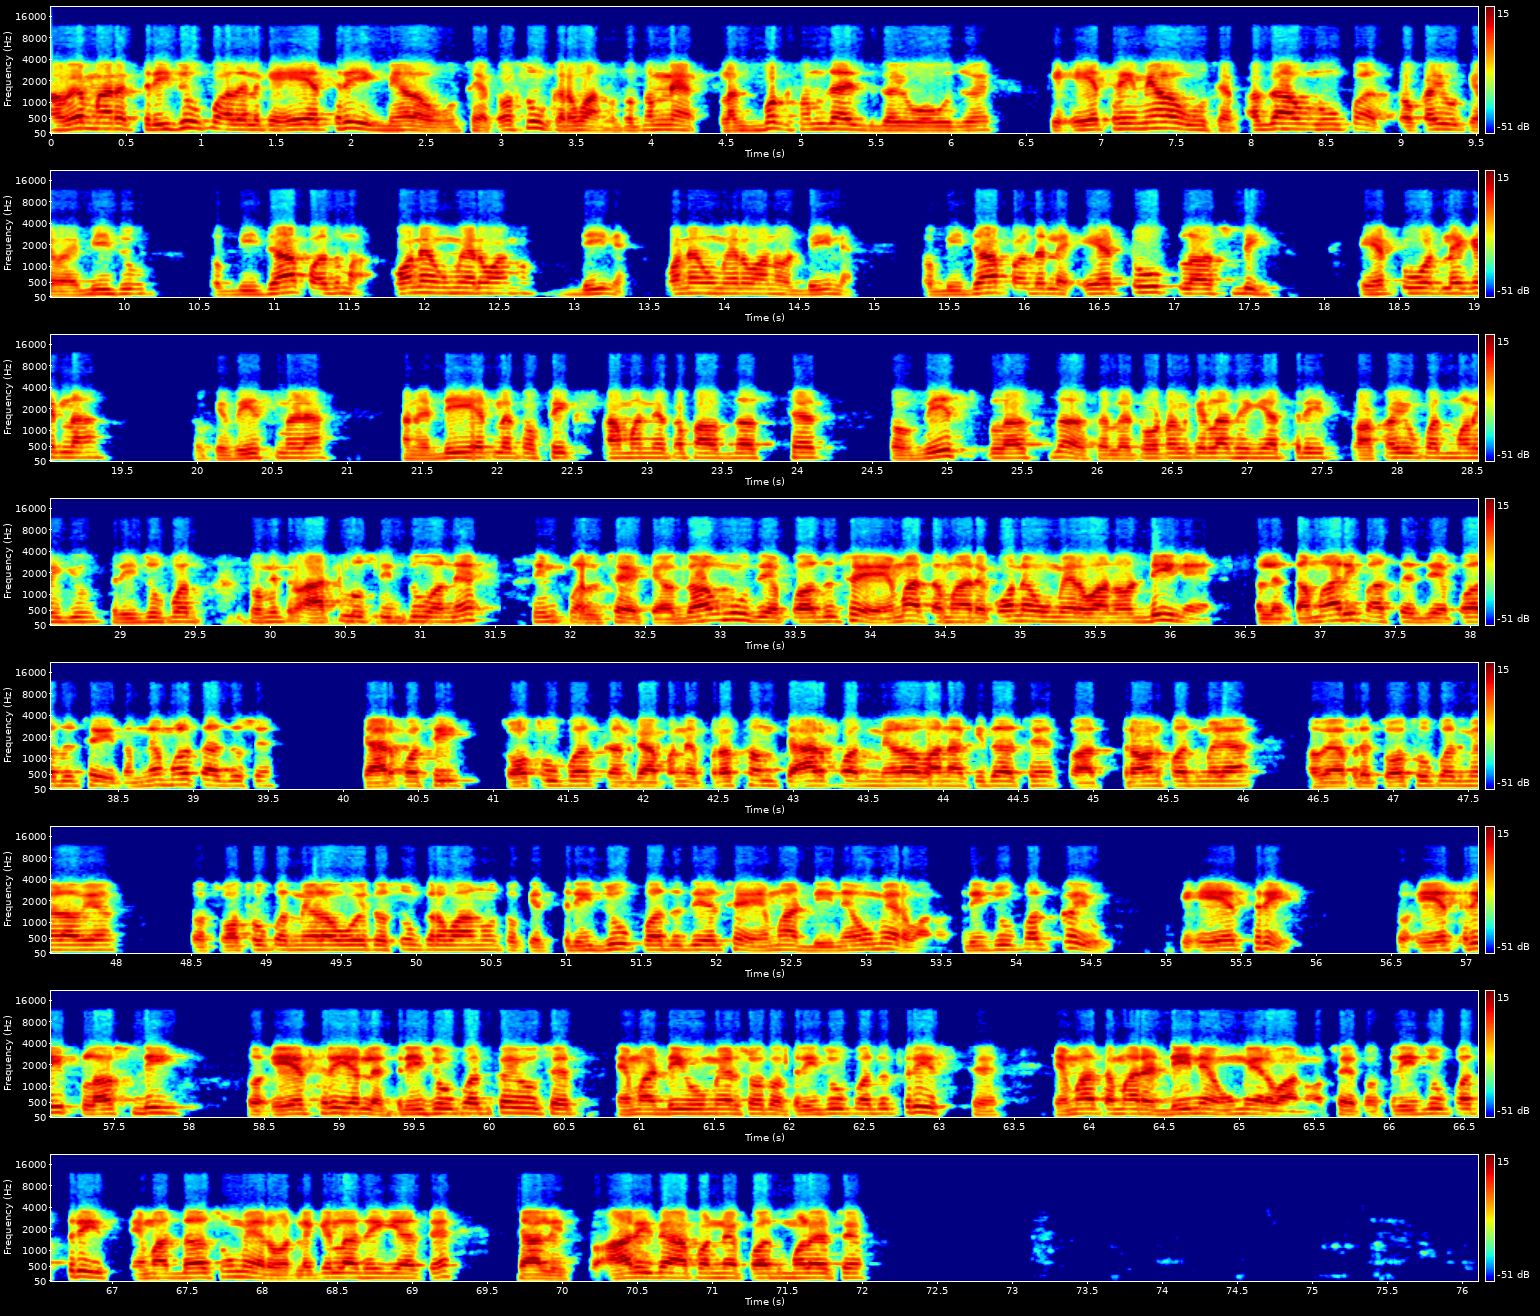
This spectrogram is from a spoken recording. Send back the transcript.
હવે મારે ત્રીજું પદ એટલે કે એ થ્રી મેળવવું છે. તો શું કરવાનું? તો તમને લગભગ સમજાઈ જ ગયું હોવું જોઈએ કે એ થ્રી મેળવવું છે. અગાઉનું પદ તો કયું કહેવાય? બીજું? તો બીજા પદમાં કોને ઉમેરવાનો? ડી ને. કોને ઉમેરવાનો? ડી ને. તો બીજા પદ એટલે a two plus d a two એટલે કેટલા? તો કે વીસ મળ્યા. અને ડી એટલે તો ફિક્સ સામાન્ય તફાવત દસ છે. તો વીસ પ્લસ દસ એટલે ટોટલ કેટલા થઈ ગયા? ત્રીસ. તો આ કયું પદ મળી ગયું? ત્રીજું પદ. તો મિત્રો આટલું સીધું અને સિમ્પલ છે કે અગાઉનું જે પદ છે, એમાં તમારે કોને ઉમેરવાનો? ડી ને. એટલે તમારી પાસે જે પદ છે એ તમને મળતા જશે. ત્યાર પછી ચોથું પદ, કારણ કે આપણને પ્રથમ ચાર પદ મેળવવાના કીધા છે, તો આ ત્રણ પદ મળ્યા. હવે આપણે ચોથું પદ મેળવીએ. તો ચોથું પદ મેળવવું હોય તો શું કરવાનું? તો કે ત્રીજું પદ જે છે, એમાં ડી ને ઉમેરવાનું. ત્રીજું પદ કયું? કે એ થ્રી તો એ થ્રી પ્લસ ડી તો એ થ્રી એટલે ત્રીજું પદ કયું છે? એમાં ડી ઉમેરશો તો ત્રીજું પદ ત્રીસ છે. એમાં તમારે ડી ને ઉમેરવાનો છે. તો ત્રીજું પદ ત્રીસ, એમાં દસ ઉમેરો. એટલે કેટલા થઈ ગયા છે? ચાલીસ. તો આ રીતે આપણને પદ મળે છે.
